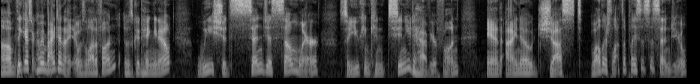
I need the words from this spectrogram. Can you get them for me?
Um, thank you guys for coming by tonight. It was a lot of fun. It was good hanging out. We should send you somewhere so you can continue to have your fun. And I know just well, there's lots of places to send you.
